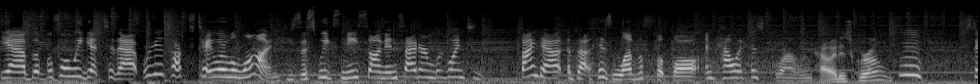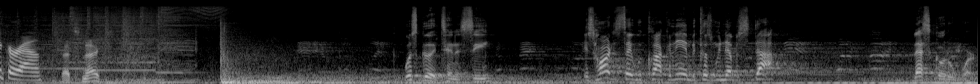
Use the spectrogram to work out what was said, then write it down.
Yeah, but before we get to that, we're going to talk to Taylor Lewan. He's this week's Nissan Insider, and we're going to find out about his love of football and how it has grown. How it has grown. Mm, stick around. That's next. What's good, Tennessee? It's hard to say we're clocking in because we never stop. Let's go to work.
